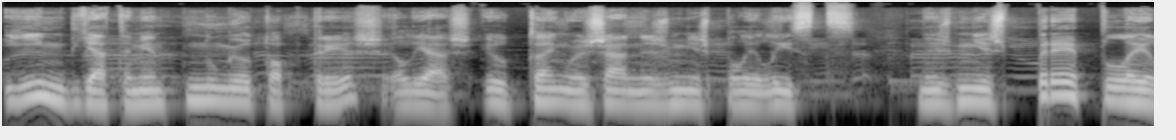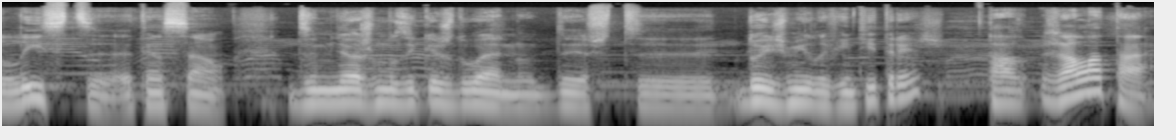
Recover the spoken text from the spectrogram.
e imediatamente no meu top 3. Aliás, eu tenho-a já nas minhas playlists, nas minhas pré-playlists, atenção, de melhores músicas do ano deste 2023. Tá, já lá está,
